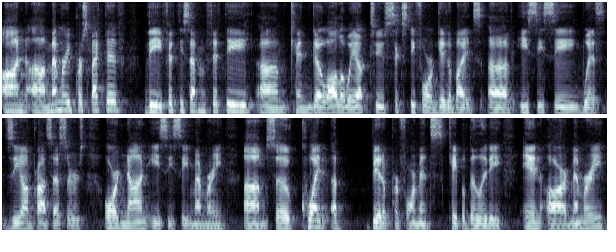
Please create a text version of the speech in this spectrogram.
On a memory perspective, the 5750 um, can go all the way up to 64 gigabytes of ECC with Xeon processors or non-ECC memory. Um, so quite a bit of performance capability in our memory.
